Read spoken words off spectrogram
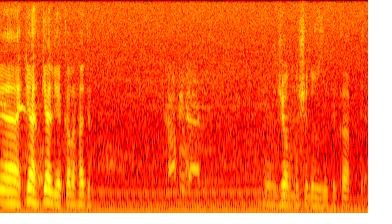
Ya gel gel yakala hadi. That. Önce anlaşılır zaten kart ya.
